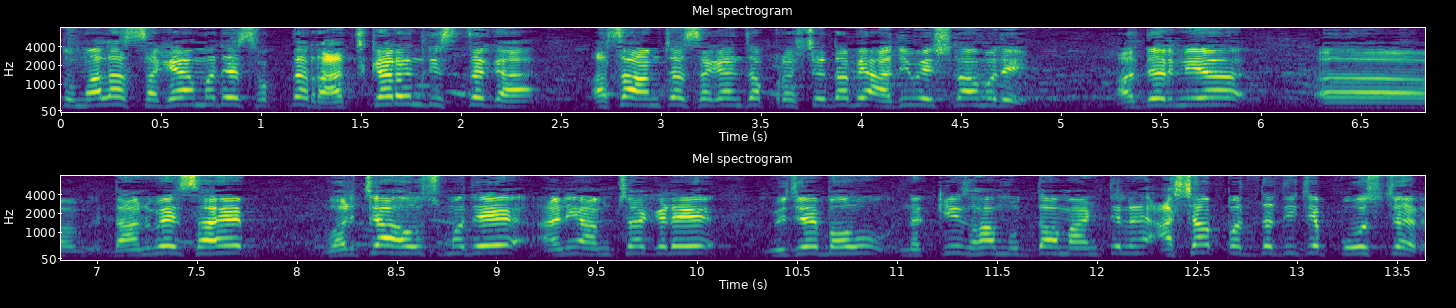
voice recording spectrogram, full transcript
तुम्हाला सगळ्यामध्ये फक्त राजकारण दिसतं का? असा आमच्या सगळ्यांचा प्रश्न आहे. अधिवेशनामध्ये आदरणीय दानवे साहेब वरच्या हाऊसमध्ये आणि आमच्याकडे विजयभाऊ नक्कीच हा मुद्दा मांडतील आणि अशा पद्धतीचे पोस्टर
